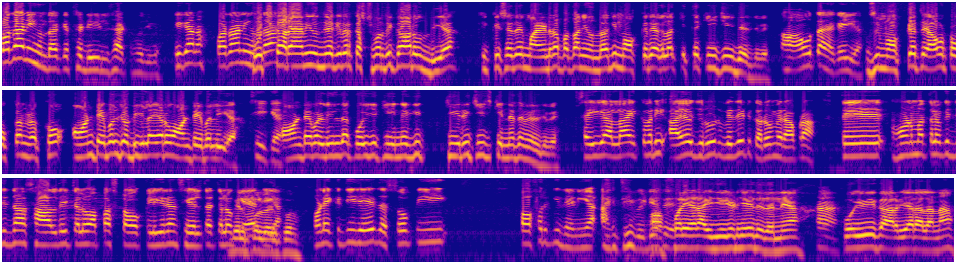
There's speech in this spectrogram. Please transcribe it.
ਪਤਾ ਨਹੀਂ ਹੁੰਦਾ ਕਿੱਥੇ ਡੀਲ ਸੈੱਟ ਹੋ ਜਾਵੇ ਠੀਕ ਹੈ ਨਾ? ਪਤਾ ਨਹੀਂ ਕੁਝ ਹੁੰਦਾ ਕਾਰ ਐਵੇਂ ਹੁੰਦੀ ਹੈ ਕਿ ਫਿਰ ਕਸਟਮਰ ਦੀ ਕਾਰ ਹੁੰਦੀ ਹੈ ਕਿ ਕਿਸੇ ਦੇ ਮਾਈਂਡ ਦਾ ਪਤਾ ਨਹੀਂ ਹੁੰਦਾ ਕਿ ਮੌਕੇ ਤੇ ਅਗਲਾ ਕਿੱਥੇ ਕੀ ਚੀਜ਼ ਦੇ ਦੇਵੇ। ਹਾਂ ਉਹ ਤਾਂ ਹੈਗਾ ਹੀ ਆ। ਤੁਸੀਂ ਮੌਕੇ ਤੇ ਆਓ ਟੋਕਨ ਰੱਖੋ ਔਨ ਟੇਬਲ ਜੋ ਡੀਲ ਹੈ ਯਾਰ ਉਹ ਔਨ ਟੇਬਲ ਹੀ ਹੈ ਠੀਕ ਹੈ। ਔਨ ਟੇਬਲ ਡੀਲ ਦਾ ਕੋਈ ਯਕੀਨ ਨਹੀਂ ਕਿ ਕਿਹੜੀ ਚੀਜ਼ ਕਿੰਨੇ ਤੇ ਮਿਲ ਜਾਵੇ। ਸਹੀ ਗੱਲ ਆ ਇੱਕ ਵਾਰੀ ਆਇਓ ਜਰੂਰ ਵਿਜ਼ਿਟ ਕਰੋ ਮੇਰਾ ਭਰਾ। ਤੇ ਹੁਣ ਮਤਲਬ ਕਿ ਜਿੱਦਾਂ ਸਾਲ ਦੀ ਚਲੋ ਆਪਾਂ ਸਟਾਕ ਕਲੀਅਰੈਂਸ ਸੇਲ ਤਾਂ ਚਲੋ ਕਹਿ ਦਿਆ। ਹੁਣ ਇੱਕ ਚੀਜ਼ ਇਹ ਦੱਸੋ ਵੀ ਆਫਰ ਕੀ ਦੇਣੀ ਆ ਅੱਜ ਦੀ ਵੀਡੀਓ ਤੇ? ਆਫਰ ਯਾਰ ਆਈ ਜਿਹੜੇ ਦੇ ਦਿੰਨੇ ਆ ਕੋਈ ਵੀ ਕਾਰ ਬਾਜ਼ਾਰ ਵਾਲਾ ਨਾ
